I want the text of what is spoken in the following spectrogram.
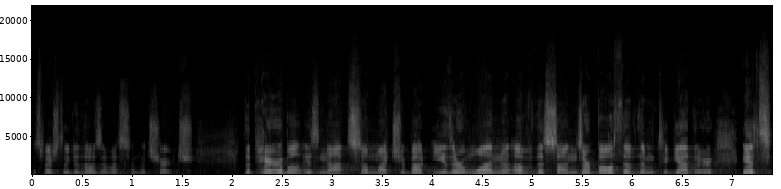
especially to those of us in the church. The parable is not so much about either one of the sons or both of them together, it's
